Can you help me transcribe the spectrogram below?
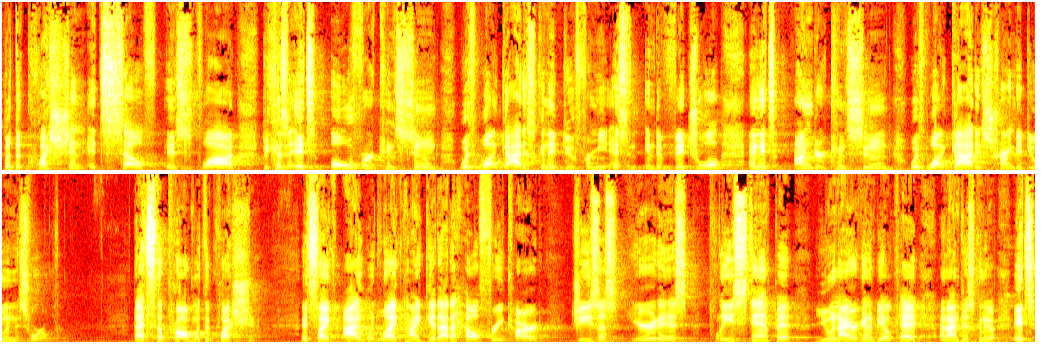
But the question itself is flawed because it's overconsumed with what God is going to do for me as an individual, and it's underconsumed with what God is trying to do in this world. That's the problem with the question. It's like, I would like my get out of hell free card. Jesus, here it is. Please stamp it. You and I are going to be okay. And I'm just going to go. It's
